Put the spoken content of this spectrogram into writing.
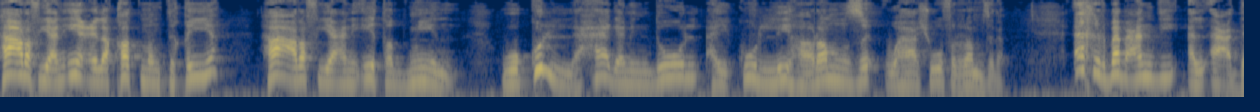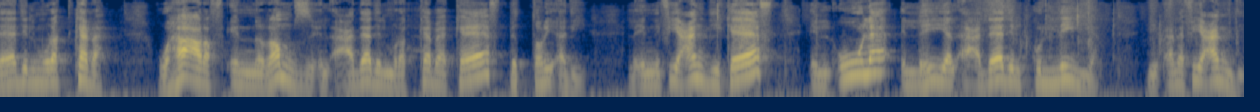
هعرف يعني إيه علاقات منطقية. هعرف يعني إيه تضمين. وكل حاجة من دول هيكون ليها رمز وهشوف الرمز ده. آخر باب عندي الأعداد المركبة وهعرف إن رمز الأعداد المركبة كاف بالطريقة دي لأن في عندي كاف الأولى اللي هي الأعداد الكلية. يبقى أنا في عندي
